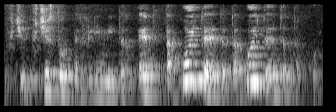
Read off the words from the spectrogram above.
в частотных лимитах, это такой-то, это такой-то, это такой-то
